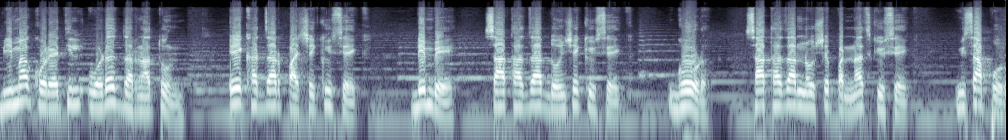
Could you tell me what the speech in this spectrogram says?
भीमा खोऱ्यातील वडद धरणातून एक हजार पाचशे क्युसेक डिंबे सात हजार दोनशे क्युसेक घोड सात हजार नऊशे पन्नास क्युसेक विसापूर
